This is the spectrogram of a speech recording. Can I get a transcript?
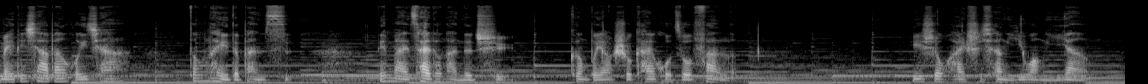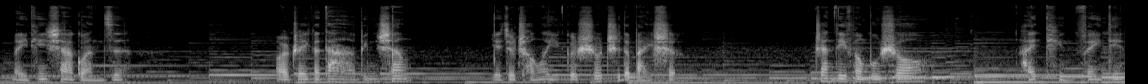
每天下班回家都累得半死，连买菜都懒得去，更不要说开火做饭了。于是我还是像以往一样，每天下馆子，而这个大冰箱也就成了一个奢侈的摆设，占地方不说，还挺费电。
